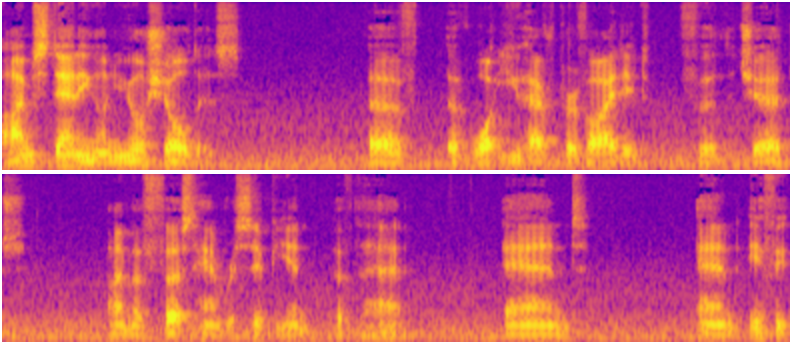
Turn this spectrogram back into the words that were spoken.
I'm standing on your shoulders of, of what you have provided for the church. I'm a first-hand recipient of that. And, and if it,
